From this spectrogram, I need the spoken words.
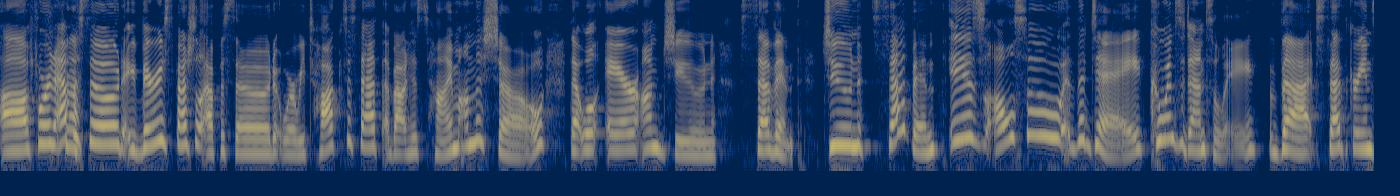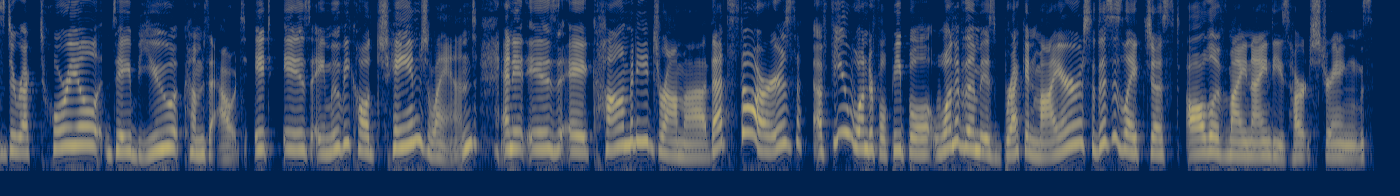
Uh, for an episode, a very special episode where we talk to Seth about his time on the show that will air on June 7th. June 7th is also the day, coincidentally, that Seth Green's directorial debut comes out. It is a movie called Changeland, and it is a comedy drama that stars a few wonderful people. One of them is Breckin Meyer. So this is like just all of my 90s heartstrings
